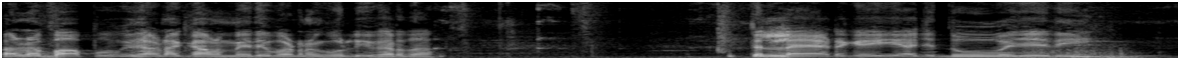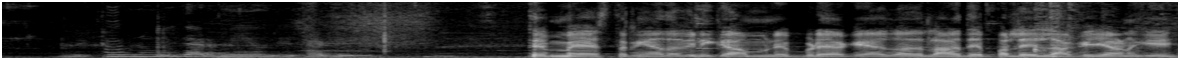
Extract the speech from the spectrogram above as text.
ਸਾਡਾ ਬਾਪੂ ਵੀ ਸਾਡਾ ਗਲਮੇ ਦੇ ਬਟਨ ਖੋਲੀ ਫਿਰਦਾ। ਤੇ ਲਾਈਟ ਗਈ ਅੱਜ 2 ਵਜੇ ਦੀ। ਮਿੱਠੂ ਨੂੰ ਵੀ ਗਰਮੀ ਆਉਂਦੀ ਸਾਡੀ। ਤੇ ਮੈਸਤਰੀਆਂ ਦਾ ਵੀ ਨਹੀਂ ਕੰਮ ਨਿਬੜਿਆ ਕਿ ਲੱਗਦੇ ਪੱਲੇ ਲੱਗ ਜਾਣਗੇ।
